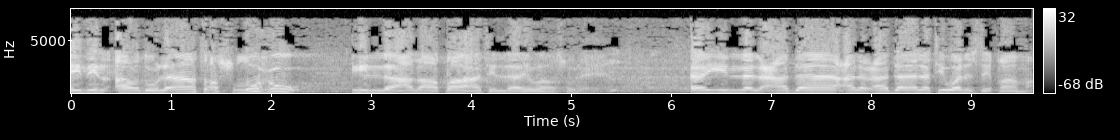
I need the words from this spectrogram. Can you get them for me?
إذ الأرض لا تصلح إلا على طاعة الله ورسوله. أي إلا العداء على العدالة والاستقامة.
